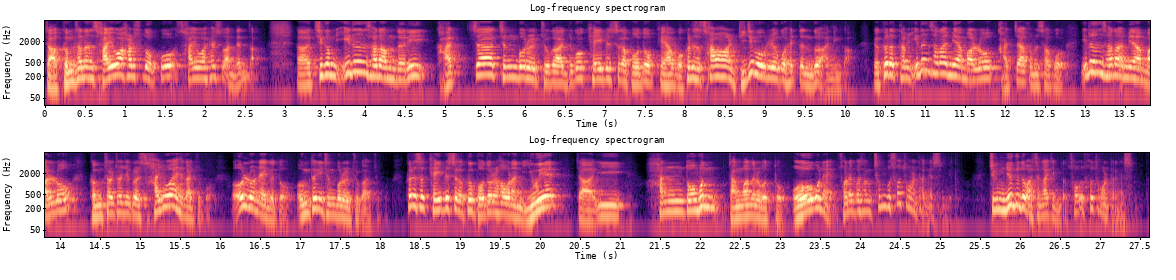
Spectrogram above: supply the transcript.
자, 검사는 사유화할 수도 없고 사유화해서도 안 된다. 어, 지금 이런 사람들이 가짜 정보를 줘가지고 KBS가 보도케 하고 그래서 상황을 뒤집어 버리려고 했던 거 아닌가. 그렇다면 이런 사람이야말로 가짜 검사고 이런 사람이야말로 검찰 조직을 사유화해가지고 언론에게도 엉터리 정보를 줘가지고 그래서 KBS가 그 보도를 하고 난 이후에 자, 이 한동훈 장관으로부터 5억 원의 손해배상 청구 소송을 당했습니다. 지금 여기도 마찬가지입니다. 소, 소송을 당했습니다.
